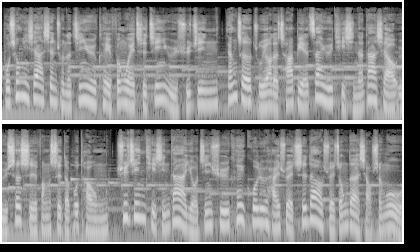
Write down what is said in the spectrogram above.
补充一下，现存的鲸鱼可以分为齿鲸与须鲸，两者主要的差别在于体型的大小与摄食方式的不同。须鲸体型大，有鲸须，可以过滤海水，吃到水中的小生物；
